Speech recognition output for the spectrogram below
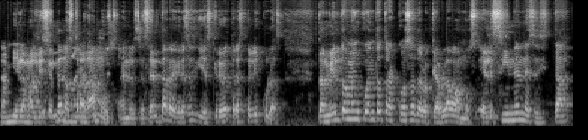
También y La maldición de Nostradamus. En el 60 regresa y escribe tres películas. También toma en cuenta otra cosa de lo que hablábamos. El cine necesita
